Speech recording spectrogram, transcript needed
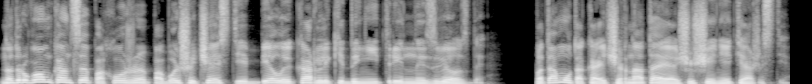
На другом конце, похоже, по большей части белые карлики да нейтринные звезды. Потому такая чернота и ощущение тяжести.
